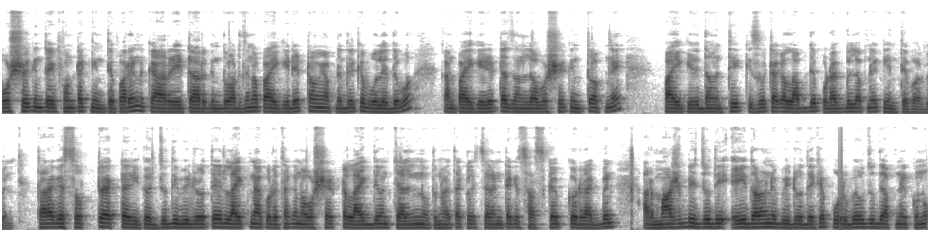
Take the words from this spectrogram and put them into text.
অবশ্যই কিন্তু এই ফোনটা কিনতে পারেন। আর এটার কিন্তু অরিজিনাল পাইকারি রেটটা আমি আপনাদেরকে বলে দেবো। কারণ পাইকারি রেটটা জানলে অবশ্যই কিন্তু আপনি পাইকারি দামের থেকে কিছু টাকা লাভ দিয়ে প্রোডাক্টগুলো আপনি কিনতে পারবেন। তার আগে ছোট্ট একটা রিকোয়েস্ট যদি ভিডিওতে লাইক না করে থাকেন, অবশ্যই একটা লাইক দেবেন। চ্যানেল নতুন হয়ে থাকলে চ্যানেলটাকে সাবস্ক্রাইব করে রাখবেন। আর মাসবি যদি এই ধরনের ভিডিও দেখে পূর্বেও যদি আপনার কোনো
